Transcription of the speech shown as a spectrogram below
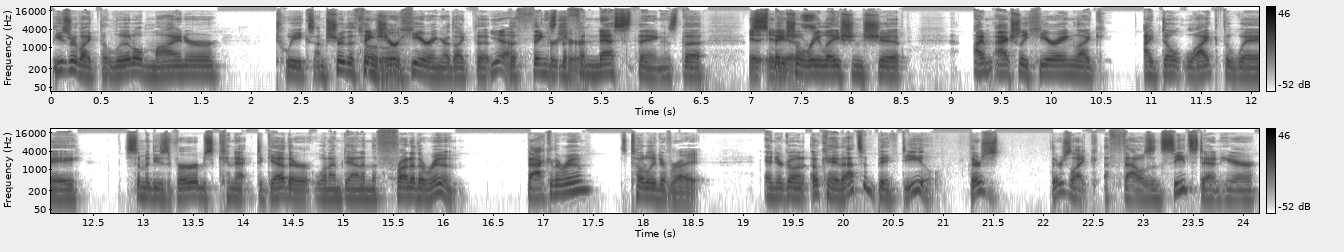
these are like the little minor tweaks. I'm sure the things you're hearing are like the Yeah, the things, the sure. finesse things, the It- it spatial is. relationship. I'm actually hearing like I don't like the way some of these verbs connect together when I'm down in the front of the room. Back of the room, it's totally different Right. and you're going, okay, that's a big deal. There's there's like a thousand seats down here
